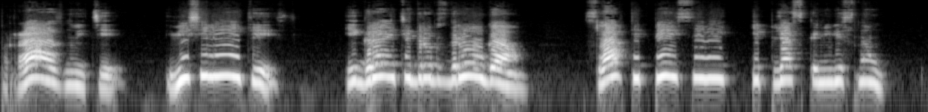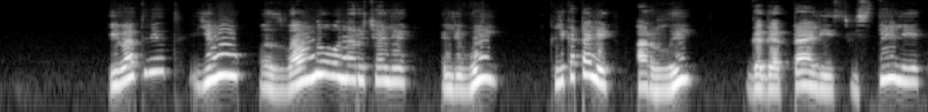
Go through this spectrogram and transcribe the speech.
Празднуйте, веселитесь, играйте друг с другом, славьте песнями и плясками весну. И в ответ ему взволнованно рычали львы, кликотали орлы, гоготали и свистели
